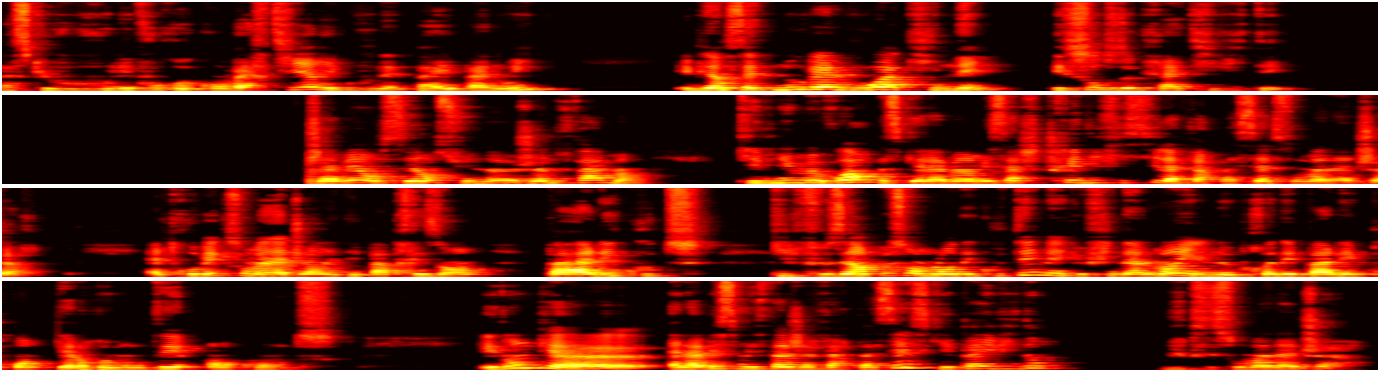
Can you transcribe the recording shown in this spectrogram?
parce que vous voulez vous reconvertir et que vous n'êtes pas épanoui, eh bien cette nouvelle voie qui naît est source de créativité. J'avais en séance une jeune femme qui est venue me voir parce qu'elle avait un message très difficile à faire passer à son manager. Elle trouvait que son manager n'était pas présent, pas à l'écoute, qu'il faisait un peu semblant d'écouter, mais que finalement il ne prenait pas les points qu'elle remontait en compte. Et donc, euh, elle avait ce message à faire passer, ce qui n'est pas évident, vu que c'est son manager.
